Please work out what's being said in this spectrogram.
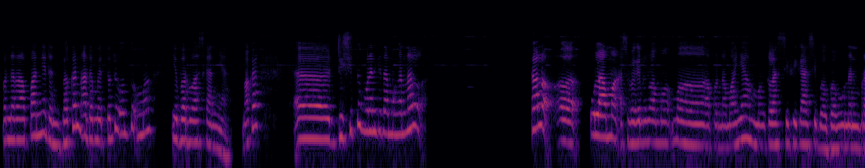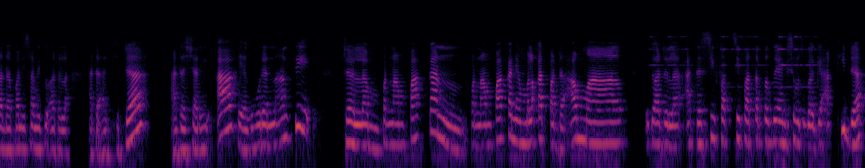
penerapannya dan bahkan ada metode untuk menyebarluaskannya. Maka eh, di situ kemudian kita mengenal kalau eh, ulama sebagian ulama me, apa namanya mengklasifikasi bahwa bangunan peradaban Islam itu adalah ada akidah, ada syariah yang kemudian nanti dalam penampakan penampakan yang melekat pada amal itu adalah ada sifat-sifat tertentu yang disebut sebagai akidah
